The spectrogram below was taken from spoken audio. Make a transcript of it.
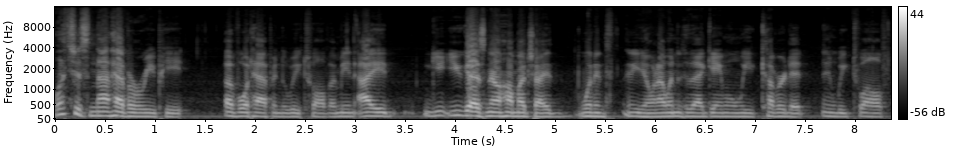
let's just not have a repeat of what happened to Week 12. I mean, I you, you guys know how much I went into you know when I went into that game when we covered it in Week 12.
